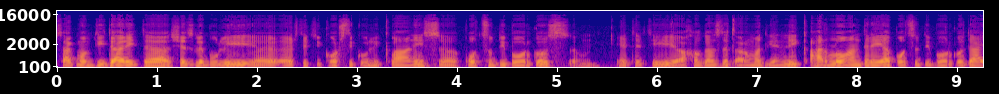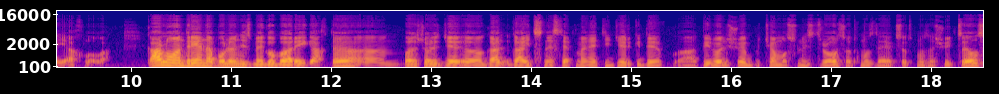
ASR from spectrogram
საკმაოდ დიდარი და შეძლებული ერთ-ერთი კორსიკული კლანის პოცუ დი ბორგოს ერთ-ერთი ახალგაზრდა წარმომადგენელი კარლო ანდრეა პოცუ დი ბორგო დაიახლოვა. კარლო ანდრეა ნაპოლეონის მეგობარი გახდა, პოსტორის გაიცნეს ერთმანეთი ჯერ კიდევ პირველი შვები ჩამოსulis დროს 86-87 წელს,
